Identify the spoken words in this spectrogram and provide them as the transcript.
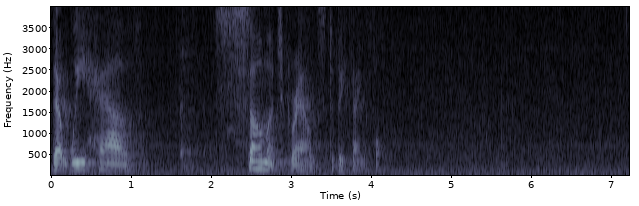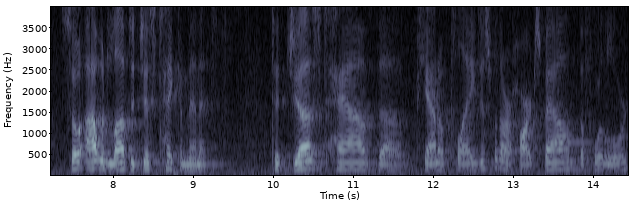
that we have so much grounds to be thankful. So I would love to just take a minute to just have the piano play, just with our hearts bowed before the Lord.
